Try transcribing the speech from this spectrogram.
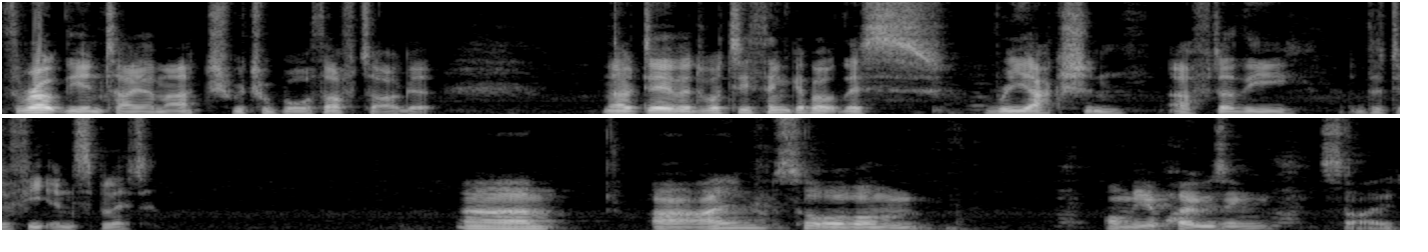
throughout the entire match, which were both off target. Now, David, what do you think about this reaction after the the defeat in Split? Um, I'm sort of on on the opposing side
